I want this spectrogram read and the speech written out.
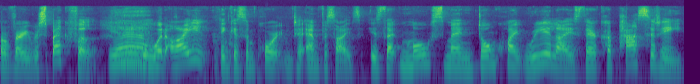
are very respectful. Yeah. But what I think is important to emphasise is that most men don't quite realise their capacity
